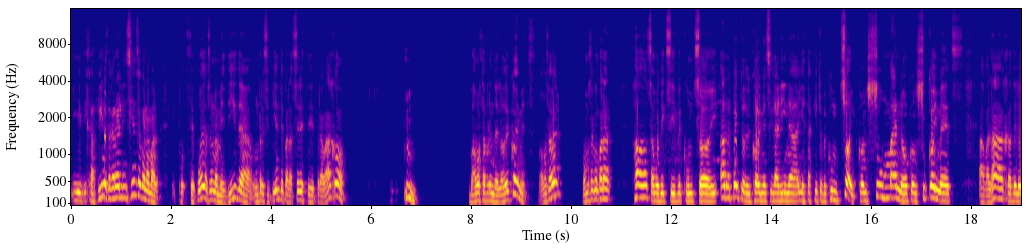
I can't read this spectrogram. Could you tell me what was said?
Y jafina es agarrar el incienso con la mano. ¿Se puede hacer una medida, un recipiente para hacer este trabajo? Vamos a aprender lo de Koimetz. Vamos a ver. Vamos a comparar. Al respecto del koimetz y la harina, y está escrito bekumtsoy, con su mano, con su koimetz. de lo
